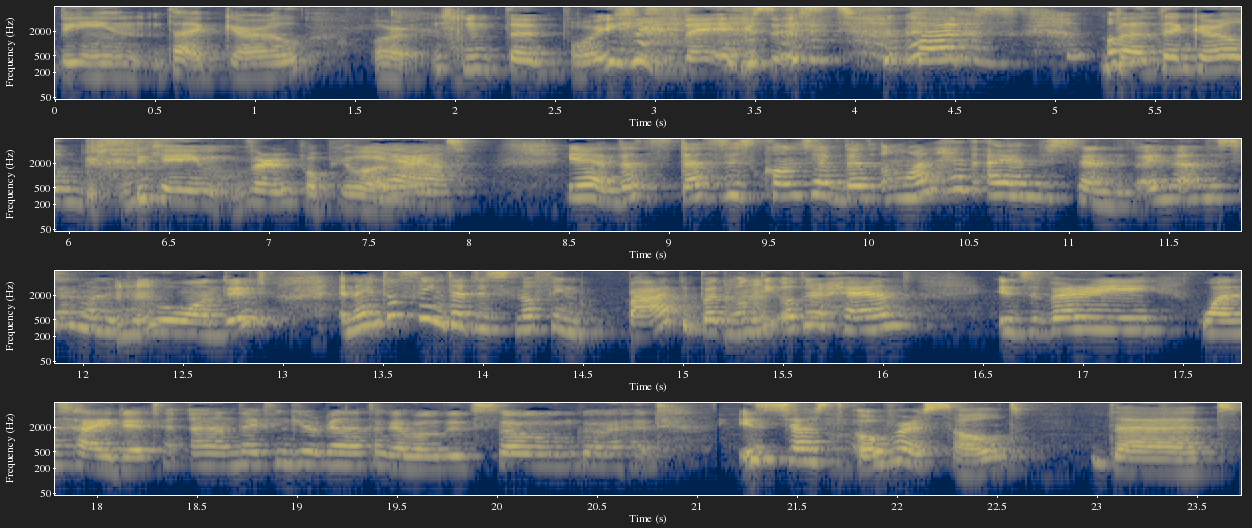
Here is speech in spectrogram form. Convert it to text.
being that girl or the boy if they exist. That's but the girl be- became very popular, yeah. right? Yeah, that's that's this concept that on one hand I understand it. I understand why mm-hmm. people want it, and I do think that it's nothing bad. But on the mm-hmm. other hand, it's very one-sided, and I think you're gonna talk about it. So go ahead. It's just oversold that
